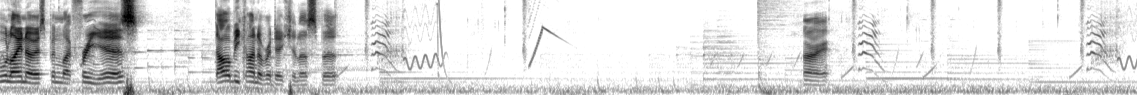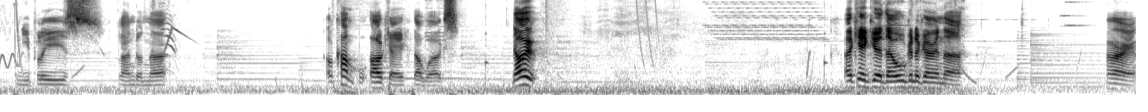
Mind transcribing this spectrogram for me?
All I know, it's been, like, three years. That would be kind of ridiculous, but... Alright. Can you please land on that? Oh, come. Okay, that works. No! Okay, good. They're all gonna go in there. Alright.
